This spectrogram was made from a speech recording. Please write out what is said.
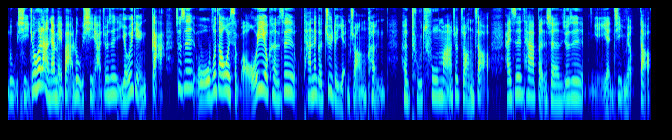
入戏，就会让人家没办法入戏啊，就是有一点尬，就是我不知道为什么，我也有可能是他那个剧的眼妆很。很突出吗？就妆造，还是他本身就是演技没有到，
